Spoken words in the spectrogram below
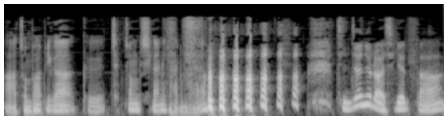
아, 전파비가 그 책정 시간이 다른가요? 진짜인 줄 아시겠다.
